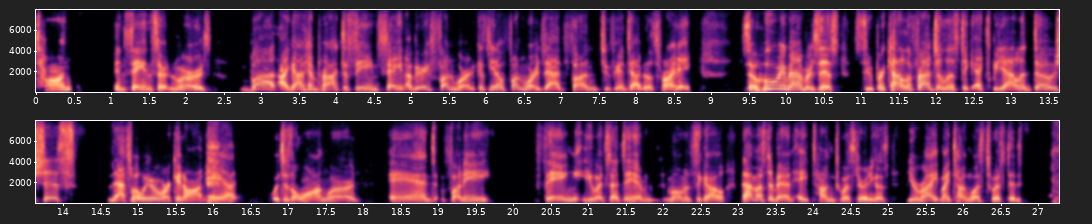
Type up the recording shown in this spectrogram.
tongue and saying certain words but I got him practicing saying a very fun word because you know fun words add fun to Fantabulous Friday. So who remembers this? Supercalifragilisticexpialidocious. That's what we were working on, and which is a long word. And funny thing you had said to him moments ago, that must have been a tongue twister. And he goes, You're right, my tongue was twisted.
